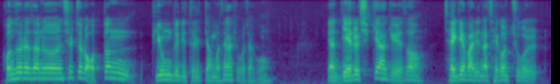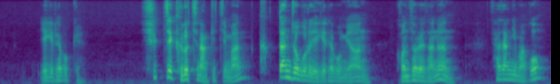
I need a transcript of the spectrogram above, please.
건설회사는 실제로 어떤 비용들이 들지 한번 생각해 보자고. 그냥 얘를 쉽게 하기 위해서 재개발이나 재건축을 얘기를 해볼게. 실제 그렇진 않겠지만 극단적으로 얘기를 해보면 건설회사는 사장님하고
